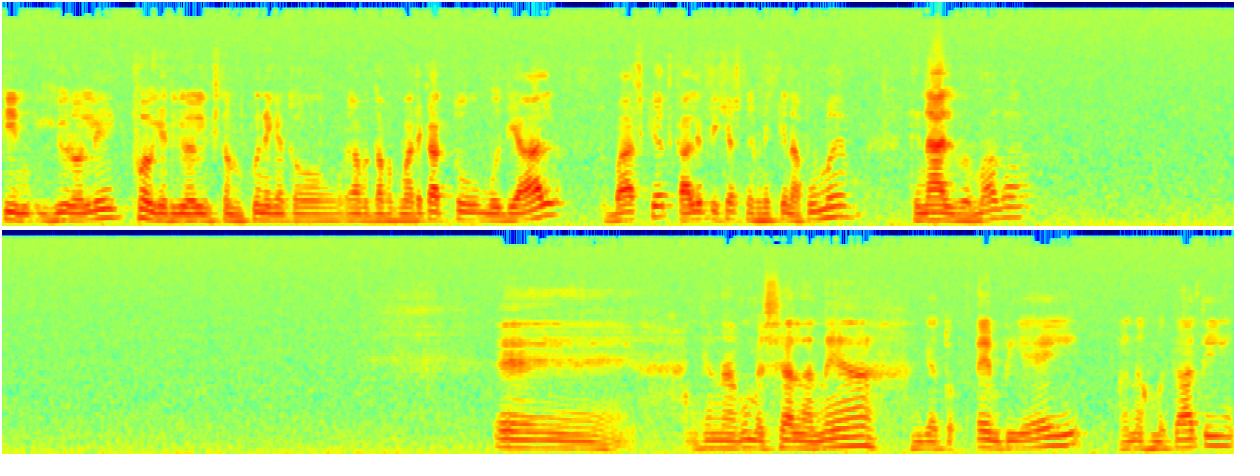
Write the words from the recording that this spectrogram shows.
την EuroLeague, που για την EuroLeague, που είναι για το, από τα αποκλειματικά του Mundial, του μπάσκετ. Καλή επιτυχία στην εθνική να πούμε, την άλλη εβδομάδα. Ε, για να βγούμε σε άλλα νέα για το NBA, αν έχουμε κάτι.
